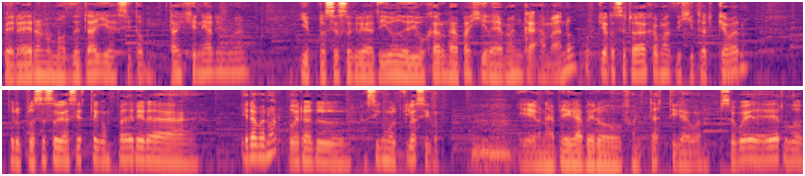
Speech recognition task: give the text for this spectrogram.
pero eran unos detalles así tan- geniales, weón. Y el proceso creativo de dibujar una página de manga a mano, porque ahora se trabaja más digital que a mano. Pero el proceso que hacía este compadre era era manual, pues era el, así como el clásico. Mm, Y es una pega, pero fantástica, weón. Se puede ver do-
